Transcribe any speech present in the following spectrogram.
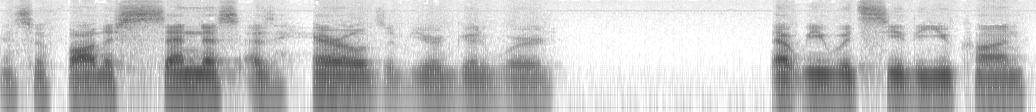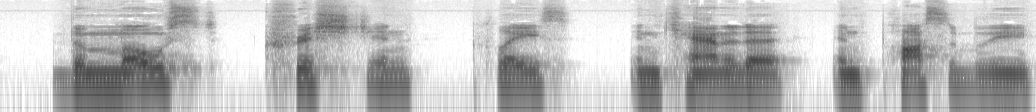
And so, Father, send us as heralds of your good word, that we would see the Yukon, the most Christian place in Canada and possibly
